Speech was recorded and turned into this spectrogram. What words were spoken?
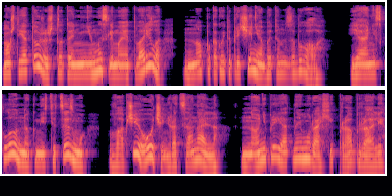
Может, я тоже что-то немыслимое творила, но по какой-то причине об этом забывала. Я не склонна к мистицизму, вообще очень рационально, но неприятные мурахи пробрали.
